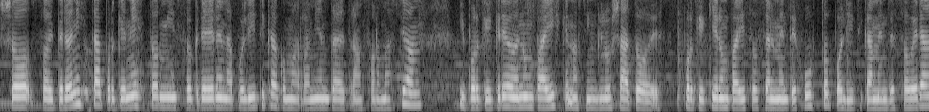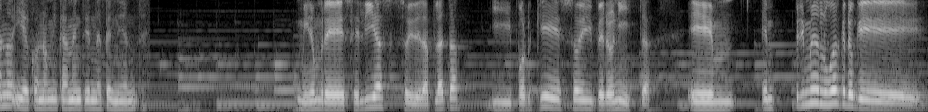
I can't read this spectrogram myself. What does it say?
Yo soy peronista porque Néstor me hizo creer en la política como herramienta de transformación y porque creo en un país que nos incluya a todos, porque quiero un país socialmente justo, políticamente soberano y económicamente independiente. Mi nombre es Elías, soy de La Plata. ¿Y por qué soy peronista? Eh, en primer lugar, creo que,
